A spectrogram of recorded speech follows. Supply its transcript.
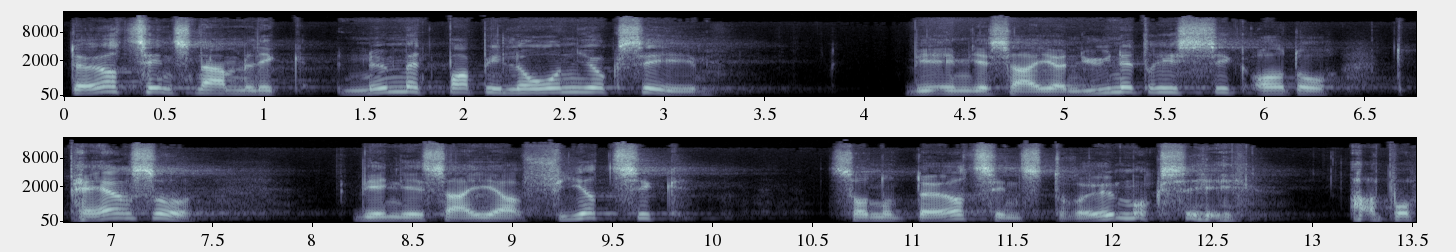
dort sind es nämlich nicht mehr die Babylonier gesehen, wie in Jesaja 39 oder die Perser, wie in Jesaja 40, sondern dort sind es die Römer gesehen. Aber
